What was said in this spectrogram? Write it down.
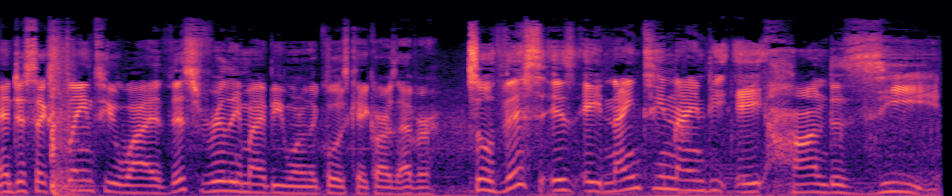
and just explain to you why this really might be one of the coolest k cars ever. So this is a 1998 honda z.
